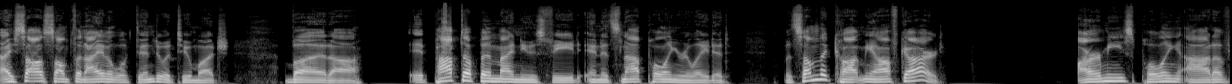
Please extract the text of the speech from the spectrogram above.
I saw something I haven't looked into it too much, but uh, it popped up in my news feed and it's not pulling related, but something that caught me off guard. Army's pulling out of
